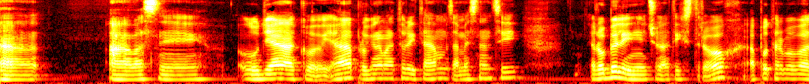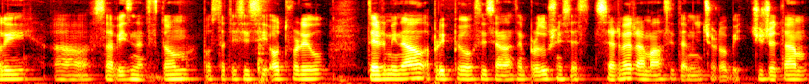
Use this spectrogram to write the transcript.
A, a vlastne ľudia ako ja, programátori tam, zamestnanci, robili niečo na tých stroch a potrebovali uh, sa vyznať v tom. V podstate si si otvoril terminál a pripojil si sa na ten produkčný server a mal si tam niečo robiť. Čiže tam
